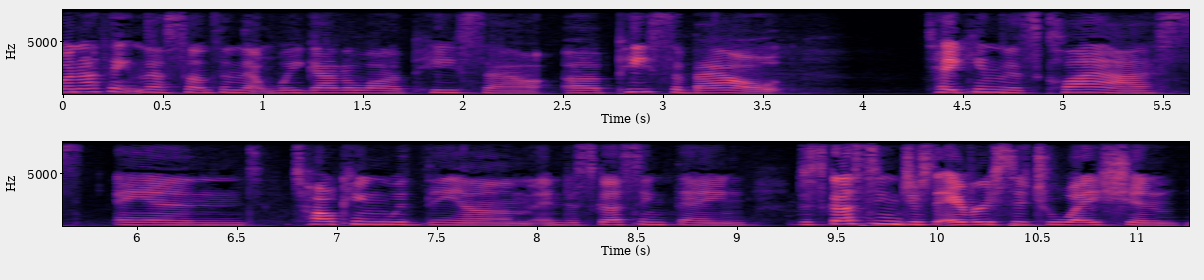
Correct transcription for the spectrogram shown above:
Well, and I think that's something that we got a lot of peace out, uh, peace about taking this class and talking with them and discussing thing, discussing just every situation.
